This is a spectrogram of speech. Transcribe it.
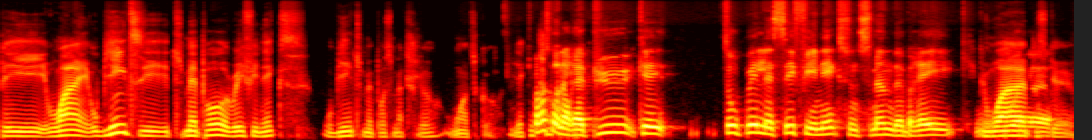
Puis, ouais, ou bien tu, tu mets pas Ray Phoenix, ou bien tu mets pas ce match-là, ou en tout cas. Je pense qu'on aurait pu, laisser Phoenix une semaine de break. Ouais, parce euh, que.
